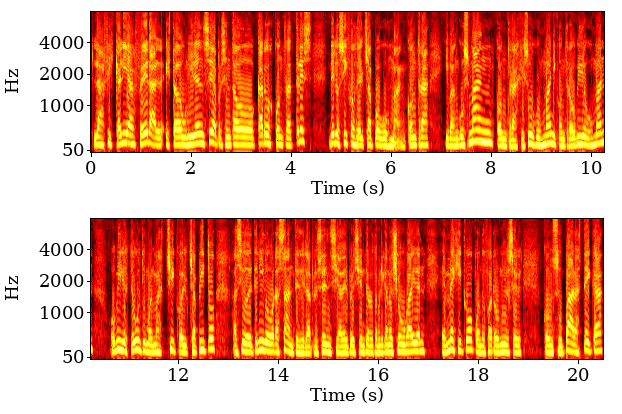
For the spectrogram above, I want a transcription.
la Fiscalía Federal estadounidense ha presentado cargos contra tres de los hijos del Chapo Guzmán, contra Iván Guzmán, contra Jesús Guzmán y contra Ovidio Guzmán. Ovidio, este último, el más chico, el Chapito, ha sido detenido horas antes de la presencia del presidente norteamericano Joe Biden en México, cuando fue a reunirse con su par azteca,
